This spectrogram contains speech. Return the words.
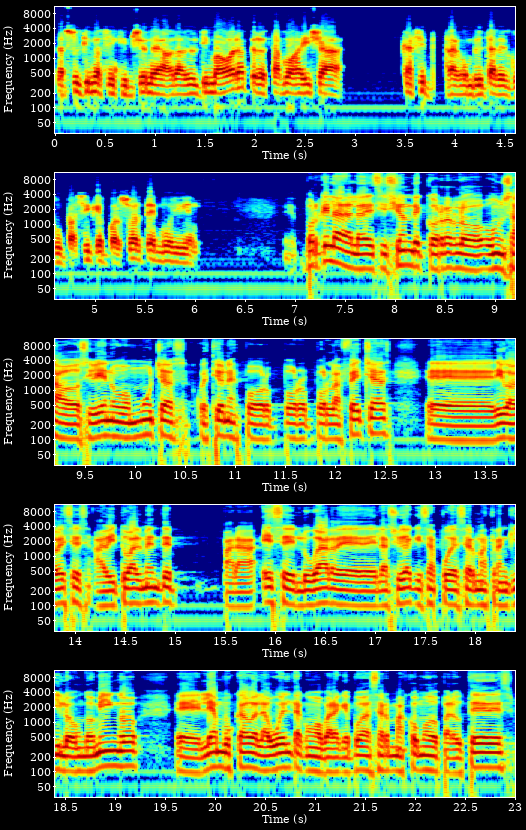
las últimas inscripciones ahora de última hora, pero estamos ahí ya casi para completar el cupo, así que por suerte muy bien. Eh, ¿Por qué la, decisión de correrlo un sábado? Si bien hubo muchas cuestiones por, por, por las fechas, eh, digo, a veces habitualmente para ese lugar de, la ciudad quizás puede ser más tranquilo un domingo. Eh, ¿Le han buscado la vuelta como para que pueda ser más cómodo para ustedes?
